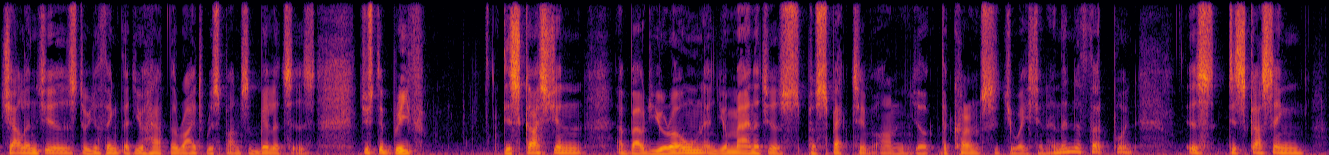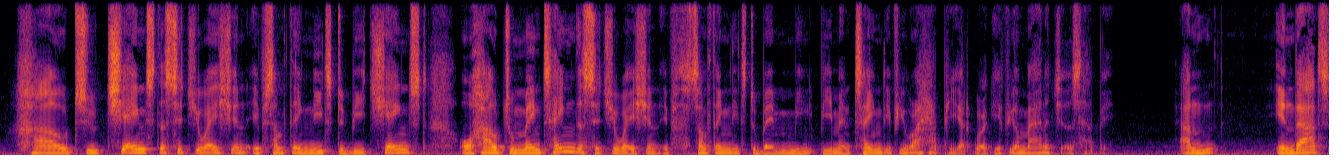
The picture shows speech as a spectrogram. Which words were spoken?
challenges? Do you think that you have the right responsibilities? Just a brief discussion about your own and your manager's perspective on your, the current situation. And then the third point is discussing how to change the situation if something needs to be changed, or how to maintain the situation if something needs to be, be maintained if you are happy at work, if your manager is happy. And in that,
